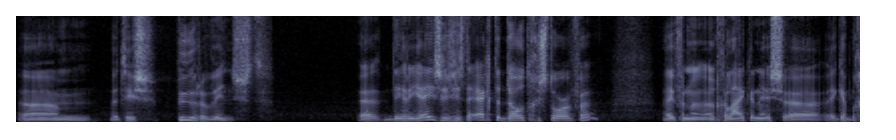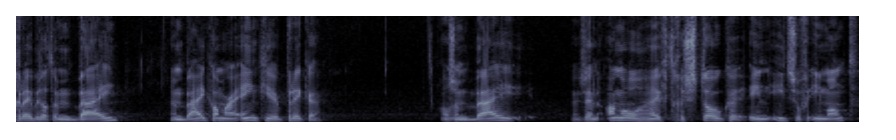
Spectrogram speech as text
Um, het is pure winst. De Jezus is de echte dood gestorven. Even een, gelijkenis. Uh, ik heb begrepen dat een bij, een bij kan maar één keer prikken. Als een bij zijn angel heeft gestoken in iets of iemand,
